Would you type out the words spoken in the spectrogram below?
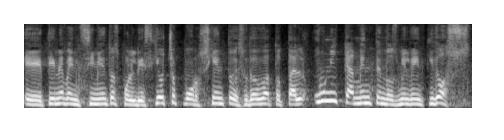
eh, tiene vencimientos por el 18% de su deuda total únicamente en 2022.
